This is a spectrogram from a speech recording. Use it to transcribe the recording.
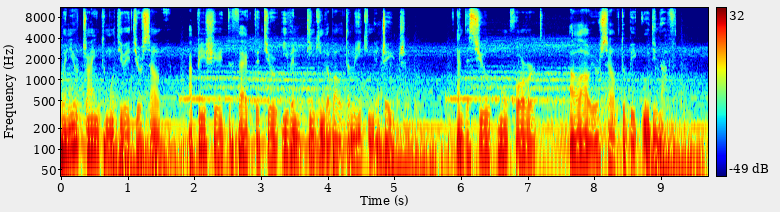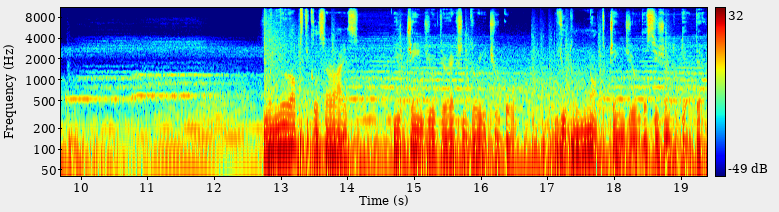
When you're trying to motivate yourself, appreciate the fact that you're even thinking about making a change. And as you move forward, allow yourself to be good enough. When your obstacles arise, you change your direction to reach your goal. You do not change your decision to get there.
